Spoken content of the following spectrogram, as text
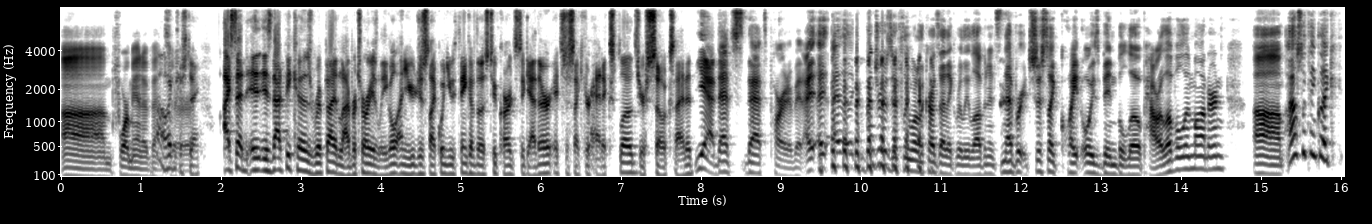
um, four mana Venser. Oh, interesting. I said, is that because Riptide Laboratory is legal, and you just like when you think of those two cards together, it's just like your head explodes. You're so excited. Yeah, that's that's part of it. I, I, I like Venser is definitely one of the cards I like really love, and it's never it's just like quite always been below power level in modern. Um, I also think like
